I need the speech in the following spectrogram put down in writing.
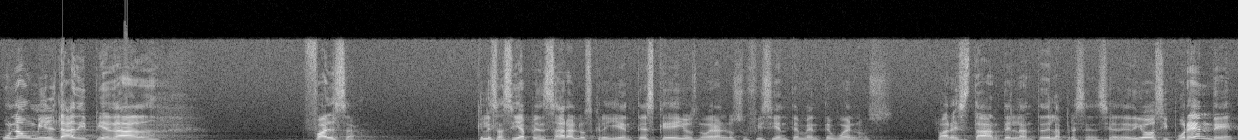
una humildad y piedad falsa que les hacía pensar a los creyentes que ellos no eran lo suficientemente buenos para estar delante de la presencia de Dios y por ende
